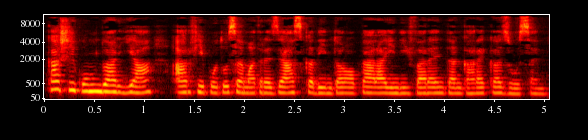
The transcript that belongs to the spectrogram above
ca și cum doar ea ar fi putut să mă trezească din toropeala indiferentă în care căzusem.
